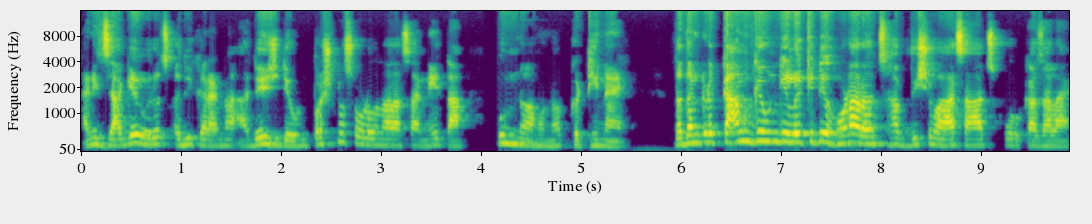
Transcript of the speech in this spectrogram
आणि जागेवरच अधिकाऱ्यांना आदेश देऊन प्रश्न सोडवणारा असा नेता पुन्हा होणं कठीण आहे. दादांकडे काम घेऊन गेलं की ते होणारच. हा विश्वास आज पोरका झालाय.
